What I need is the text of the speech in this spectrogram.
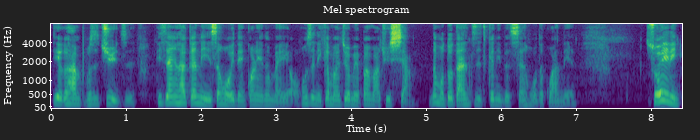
第二个它不是句子，第三个它跟你生活一点关联都没有，或是你根本就没有办法去想那么多单字跟你的生活的关联，所以你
